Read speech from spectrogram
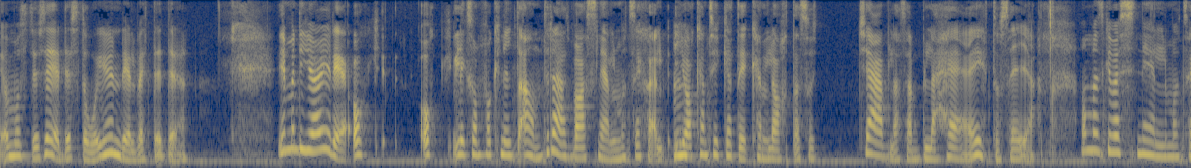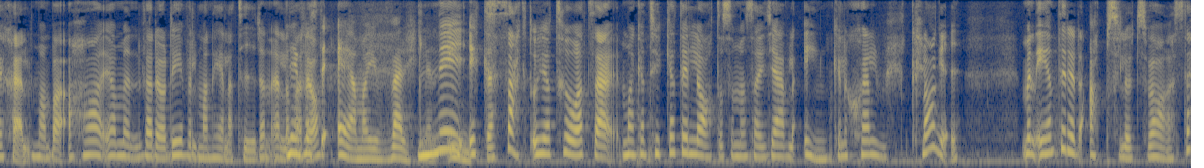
jag måste säga, det står ju en del vettigt i den. Ja men det gör ju det och, och liksom få knyta an till det att vara snäll mot sig själv. Jag kan tycka att det kan låta så jävla så här blähigt att säga om man ska vara snäll mot sig själv. Man bara, aha, ja men vadå, det är väl man hela tiden eller Nej, vadå? fast det är man ju verkligen Nej, inte. exakt. Och jag tror att så här, man kan tycka att det låter som en så jävla enkel och självklar grej. Men är inte det det absolut svåraste?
